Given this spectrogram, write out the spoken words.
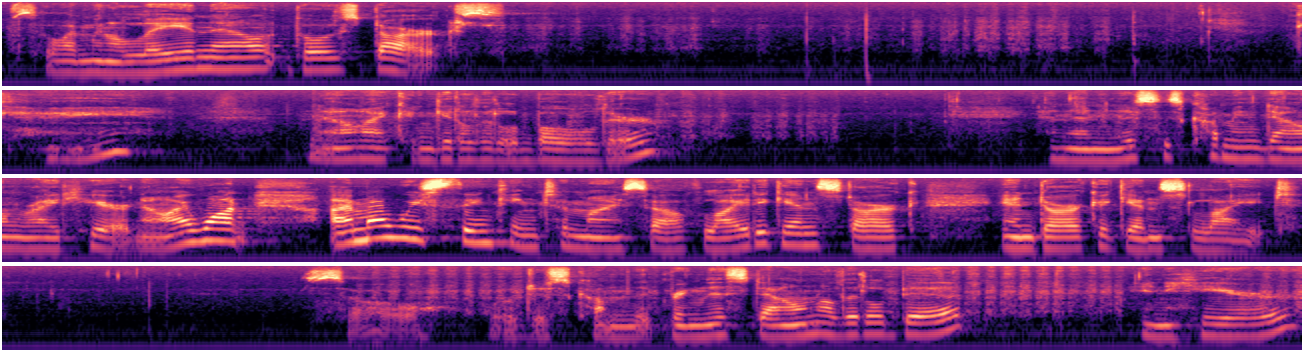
So I'm going to lay in out those darks. Okay, now I can get a little bolder. And then this is coming down right here. Now I want, I'm always thinking to myself, light against dark and dark against light. So we'll just come, bring this down a little bit in here.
